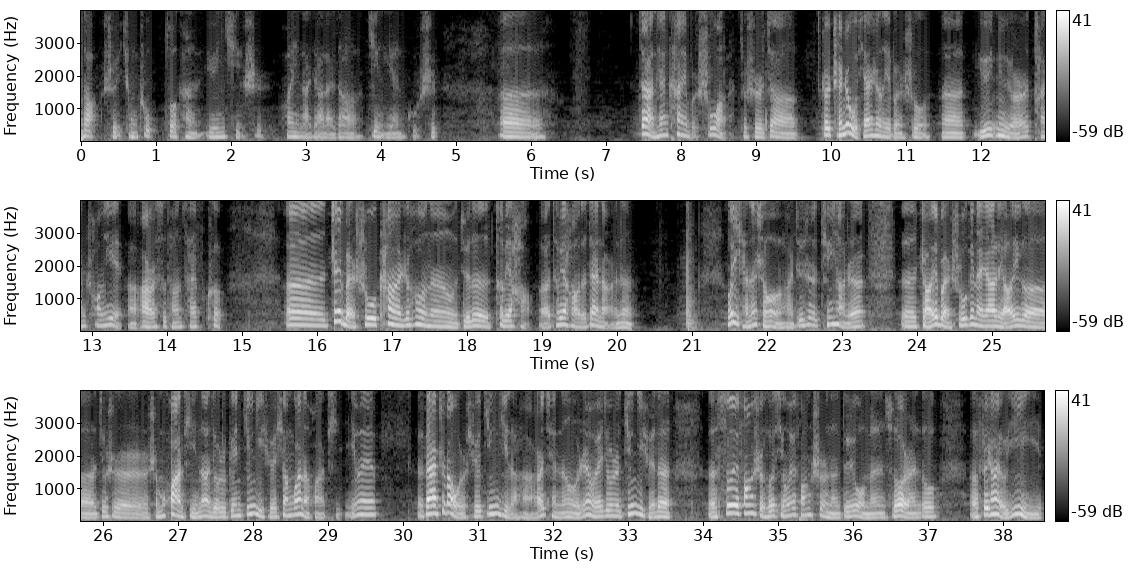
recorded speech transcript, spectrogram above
到水穷处，坐看云起时。欢迎大家来到静言股市。呃，这两天看一本书啊，就是叫这是陈志武先生的一本书，呃，与女儿谈创业啊，二十四堂财富课。呃，这本书看了之后呢，我觉得特别好，呃，特别好的在哪儿呢？我以前的时候啊，就是挺想着，呃，找一本书跟大家聊一个，就是什么话题呢？就是跟经济学相关的话题。因为大家知道我是学经济的哈，而且呢，我认为就是经济学的，呃，思维方式和行为方式呢，对于我们所有人都，呃，非常有意义。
